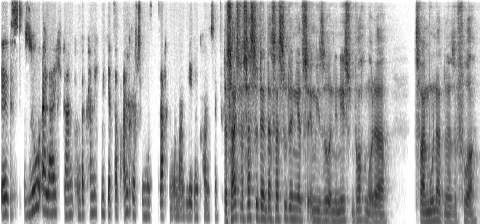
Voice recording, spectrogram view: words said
ist so erleichternd und da kann ich mich jetzt auf andere schöne Sachen in meinem Leben konzentrieren. Das heißt, was hast du denn, was hast du denn jetzt irgendwie so in den nächsten Wochen oder zwei Monaten oder so vor?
